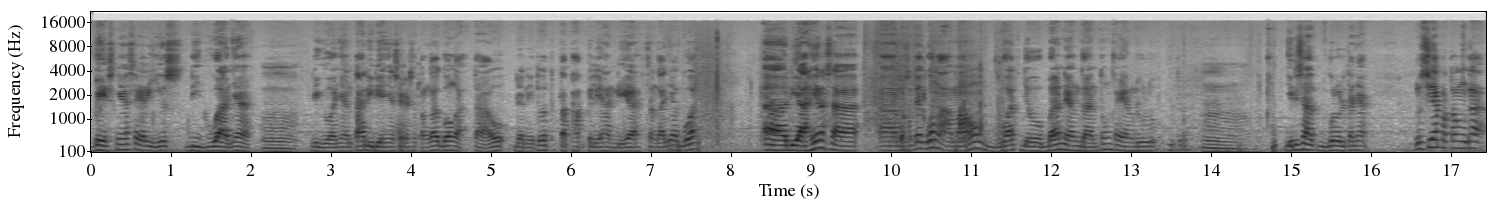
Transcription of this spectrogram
base nya serius di guanya. Hmm. di guanya entah di dianya serius atau enggak gue nggak tahu. Dan itu tetap hak pilihan dia. Seenggaknya gue eh, di akhir sa eh, maksudnya gue nggak mau buat jawaban yang gantung kayak yang dulu gitu Hmm. jadi saat gue ditanya lu siap atau enggak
